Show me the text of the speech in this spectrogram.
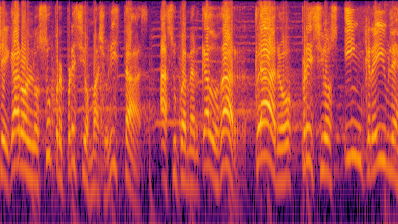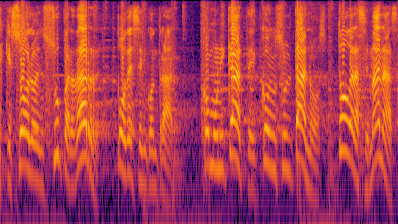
Llegaron los superprecios mayoristas a Supermercados Dar. Claro, precios increíbles que solo en Superdar podés encontrar. Comunicate, consultanos. Todas las semanas,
